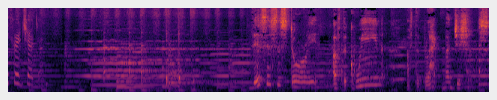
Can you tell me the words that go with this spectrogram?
sacred children. This is the story of the Queen of the Black Magicians.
